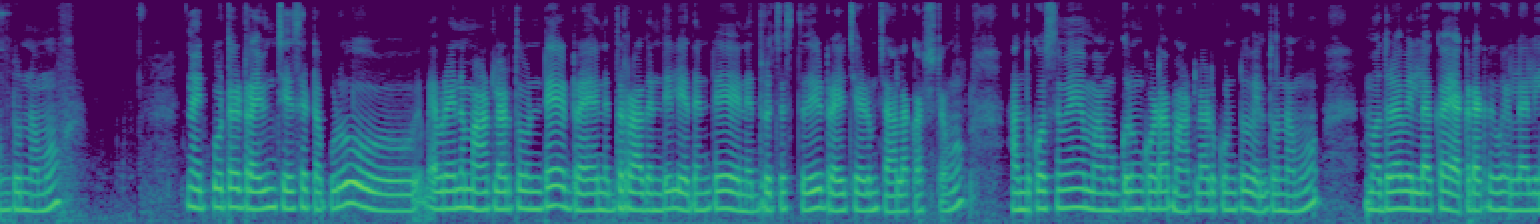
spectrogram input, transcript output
ఉంటున్నాము. నైట్ పూట డ్రైవింగ్ చేసేటప్పుడు ఎవరైనా మాట్లాడుతూ ఉంటే డ్రై నిద్ర రాదండి. లేదంటే నిద్ర వచ్చేస్తుంది. డ్రైవ్ చేయడం చాలా కష్టము. అందుకోసమే మా ముగ్గురం కూడా మాట్లాడుకుంటూ వెళ్తున్నాము. మధుర వెళ్ళాక ఎక్కడెక్కడికి వెళ్ళాలి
